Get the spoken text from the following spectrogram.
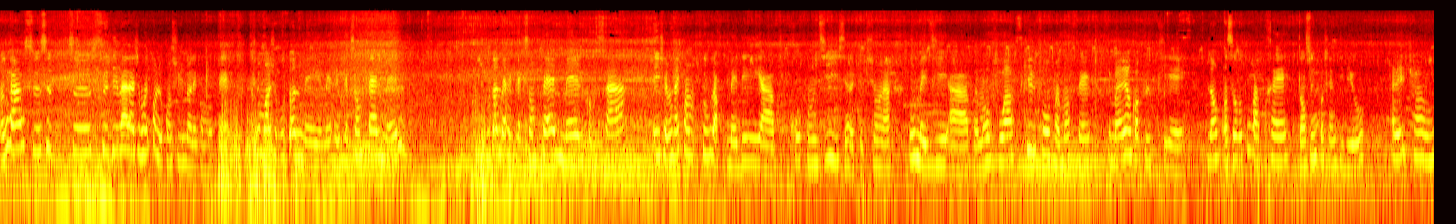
En tout cas, ce, ce, débat-là, j'aimerais qu'on le continue dans les commentaires. Parce que moi, je vous donne mes, mes réflexions pêle-mêle. Donne mes réflexions pêle-mêle comme ça. Et j'aimerais que vous m'aidiez à approfondir ces réflexions-là. Vous m'aidiez à vraiment voir ce qu'il faut vraiment faire de manière encore plus claire. Donc, on se retrouve après dans une prochaine vidéo. Allez, ciao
